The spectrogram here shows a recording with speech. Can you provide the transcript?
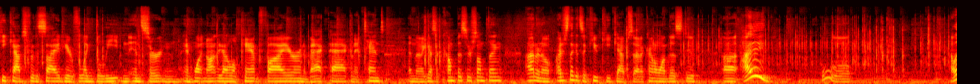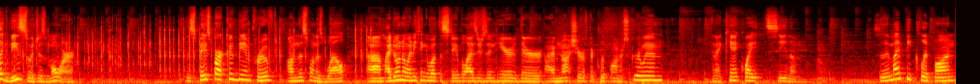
keycaps for the side here for like delete and insert and, and whatnot. They got a little campfire and a backpack and a tent and then I guess a compass or something. I don't know. I just think it's a cute keycap set. I kind of want this too. Uh, I Ooh. I like these switches more. The spacebar could be improved on this one as well. Um, I don't know anything about the stabilizers in here. They're, I'm not sure if they're clip-on or screw-in, and I can't quite see them. So they might be clip-on.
